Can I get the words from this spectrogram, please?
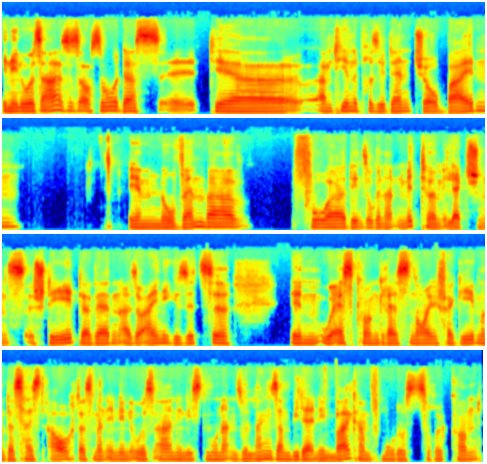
In den USA ist es auch so, dass äh, der amtierende Präsident Joe Biden im November vor den sogenannten Midterm Elections steht. Da werden also einige Sitze im US-Kongress neu vergeben. Und das heißt auch, dass man in den USA in den nächsten Monaten so langsam wieder in den Wahlkampfmodus zurückkommt.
